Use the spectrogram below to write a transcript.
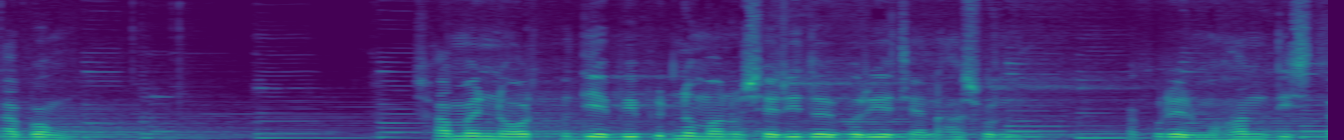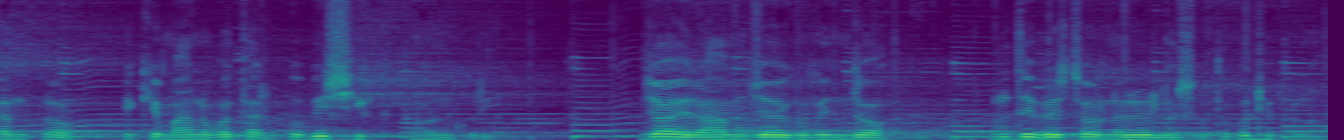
এবং সামান্য অর্থ দিয়ে বিভিন্ন মানুষের হৃদয় ভরিয়েছেন আসুন ঠাকুরের মহান দৃষ্টান্ত থেকে মানবতার গভীর শিক্ষা গ্রহণ করি। জয় রাম, জয় গোবিন্দ, গুরুদেবের চরণে রইল শতকোটি প্রণাম।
